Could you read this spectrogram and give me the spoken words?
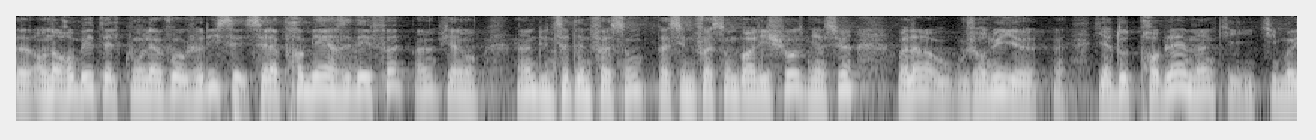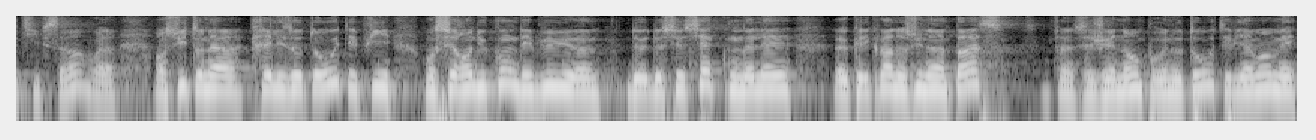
en enrobé telle qu'on la voit aujourd'hui, c'est la première ZDFE, finalement, d'une certaine façon. C'est une façon de voir les choses, bien sûr. Voilà, aujourd'hui, il y a d'autres problèmes qui, qui, motivent ça. Voilà. Ensuite, on a créé les autoroutes, et puis on s'est rendu compte, début de, de ce siècle, qu'on allait euh, quelque part dans une impasse. c'est gênant pour une autoroute, évidemment, mais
